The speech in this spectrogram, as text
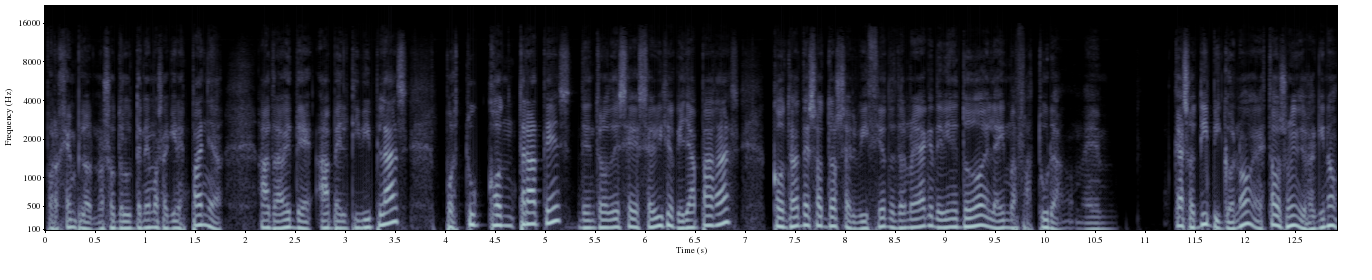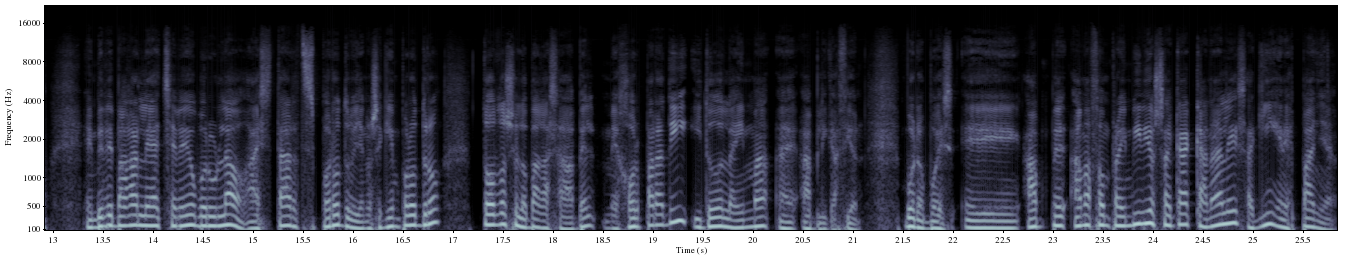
por ejemplo, nosotros lo tenemos aquí en España a través de Apple TV Plus, pues tú contrates dentro de ese servicio que ya pagas, contrates otros servicios de tal manera que te viene todo en la misma factura. Eh, Caso típico, ¿no? En Estados Unidos, aquí no. En vez de pagarle a HBO por un lado, a Starts por otro y a no sé quién por otro, todo se lo pagas a Apple. Mejor para ti y todo en la misma eh, aplicación. Bueno, pues eh, Amazon Prime Video saca canales aquí en España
